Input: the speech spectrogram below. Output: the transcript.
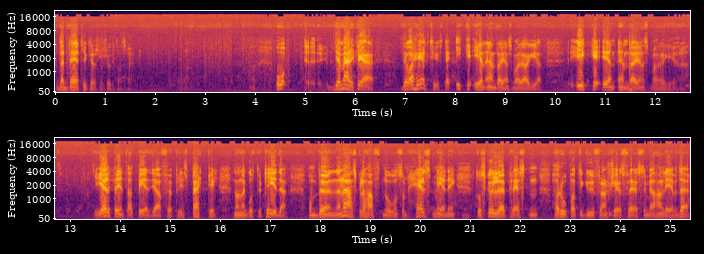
Det är det jag tycker är så fruktansvärt. Och eh, det märkliga är, det var helt tyst. Det är icke en enda en som har reagerat. Icke en enda en som har reagerat. Det hjälper inte att bedja för prins Bertil när han har gått ur tiden. Om bönerna skulle haft någon som helst mening, då skulle prästen ha ropat till Gud för hans själs frälsning medan han levde.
